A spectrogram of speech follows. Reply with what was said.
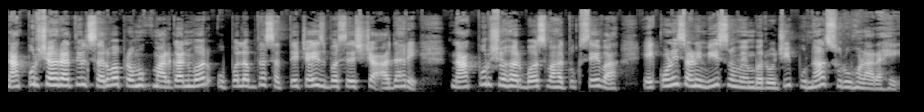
नागपूर शहरातील सर्व प्रमुख मार्गांवर उपलब्ध सत्तेचाळीस बसेसच्या आधारे नागपूर शहर बस वाहतूक सेवा एकोणीस आणि वीस नोव्हेंबर रोजी पुन्हा सुरू होणार आहे.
